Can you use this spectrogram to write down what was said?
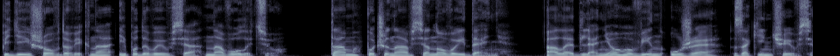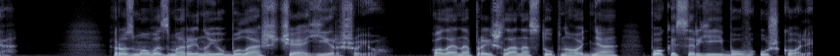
підійшов до вікна і подивився на вулицю. Там починався новий день, але для нього він уже закінчився. Розмова з Мариною була ще гіршою. Олена прийшла наступного дня, поки Сергій був у школі.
